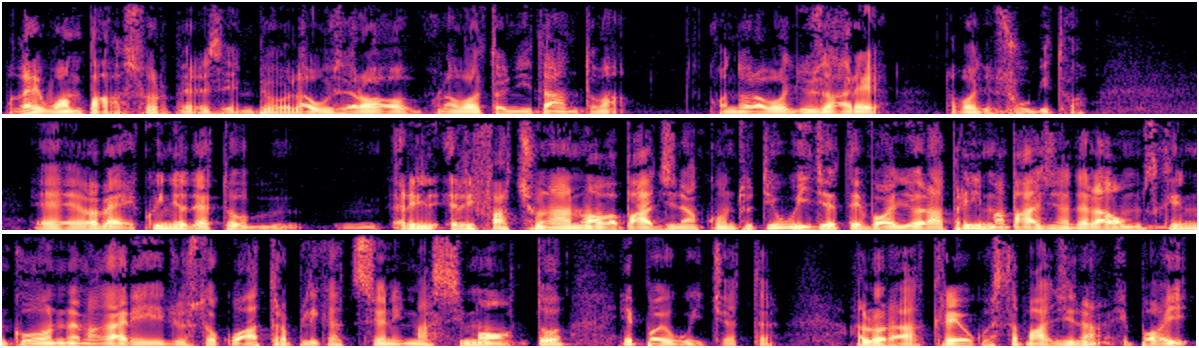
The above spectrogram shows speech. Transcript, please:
magari One Password per esempio, la userò una volta ogni tanto, ma quando la voglio usare la voglio subito. Eh, vabbè, quindi ho detto mm, ri- rifaccio una nuova pagina con tutti i widget e voglio la prima pagina della home screen con magari giusto 4 applicazioni, massimo 8 e poi widget. Allora creo questa pagina e poi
